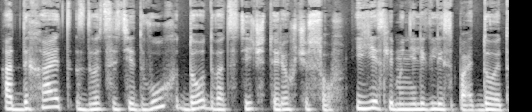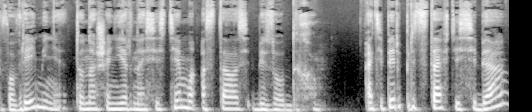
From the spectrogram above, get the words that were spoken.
отдыхает с 22 до 24 часов. И если мы не легли спать до этого времени, то наша нервная система осталась без отдыха. А теперь представьте себя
